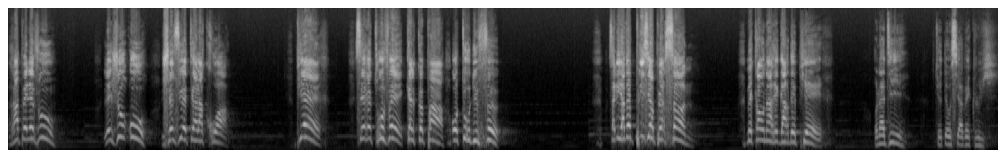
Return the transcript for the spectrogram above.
Rappelez-vous, les jours où Jésus était à la croix, Pierre s'est retrouvé quelque part autour du feu c'est-à-dire, il y avait plusieurs personnes. Mais quand on a regardé Pierre, on a dit, tu étais aussi avec lui.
